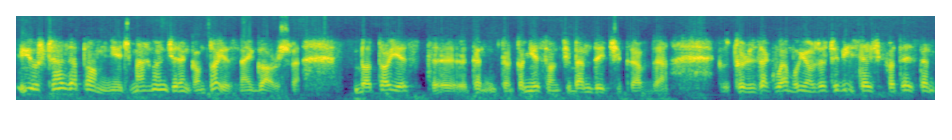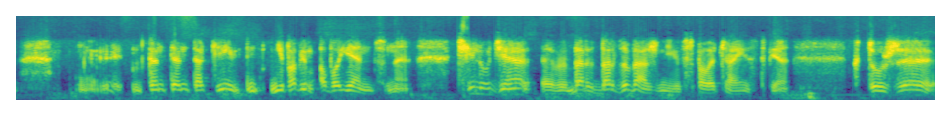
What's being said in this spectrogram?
już trzeba zapomnieć, machnąć ręką. To jest najgorsze, bo to jest, e, ten, to, to, nie są ci bandyci, prawda, którzy zakłamują rzeczywistość, tylko to jest ten, ten, ten taki, nie powiem obojętny. Ci ludzie bardzo, bardzo ważni w społeczeństwie, którzy,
